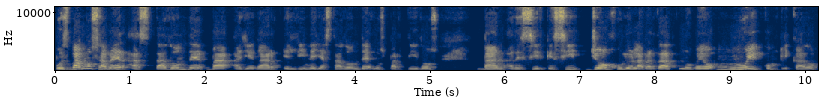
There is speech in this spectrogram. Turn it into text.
pues vamos a ver hasta dónde va a llegar el INE y hasta dónde los partidos van a decir que sí. Yo, Julio, la verdad, lo veo muy complicado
